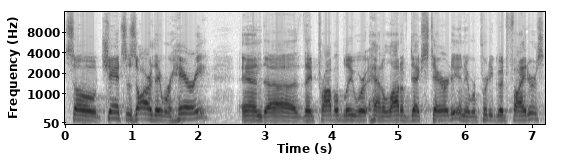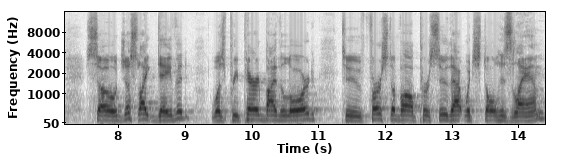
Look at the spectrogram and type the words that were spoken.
So chances are they were hairy, and uh, they probably were, had a lot of dexterity, and they were pretty good fighters. So just like David was prepared by the Lord, to first of all pursue that which stole his lamb.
